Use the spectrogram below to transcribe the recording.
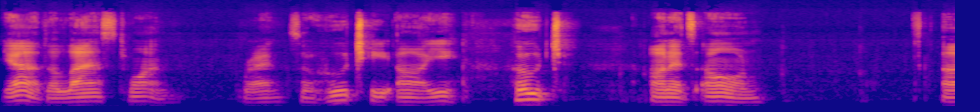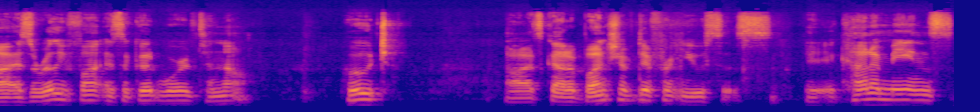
Yeah, the last one, right? So hoochie ai, hooch on its own uh, is a really fun, it's a good word to know. Hooch, uh, it's got a bunch of different uses. It, it kind of means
